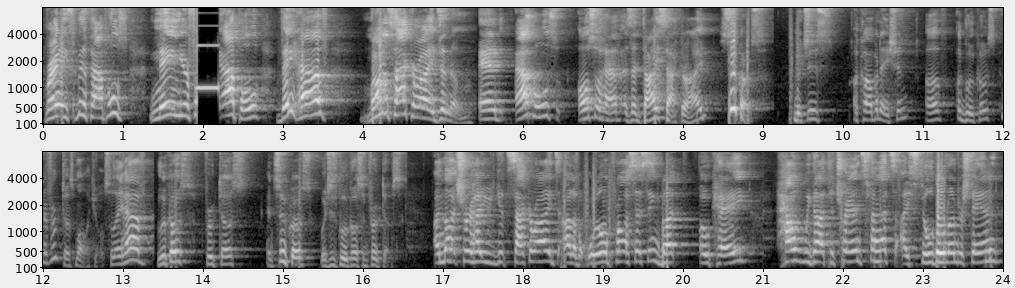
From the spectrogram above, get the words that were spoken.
Granny Smith apples, name your apple, they have monosaccharides in them. And apples also have as a disaccharide sucrose, which is a combination of a glucose and a fructose molecule. So they have glucose, fructose, and sucrose, which is glucose and fructose. I'm not sure how you'd get saccharides out of oil processing, but okay. How we got to trans fats, I still don't understand.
